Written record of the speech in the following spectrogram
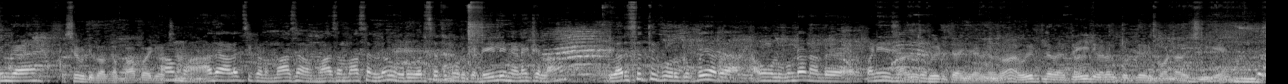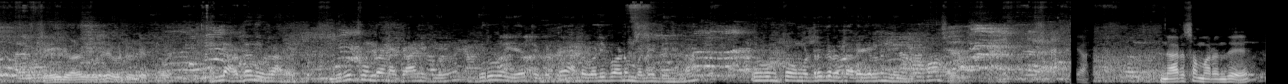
எங்கே? கஷ்டப்பட்டு பார்க்க பாப்பா வீட்டு வச்சு. ஆமாம் அதை அழைச்சிக்கணும். மாதம் மாதம் மாதம் இல்லை ஒரு வருஷத்துக்கு ஒருக்க டெய்லி நினைக்கலாம். வருஷத்துக்கு ஒருக்க போய் அதை அவங்களுக்கு உண்டான அந்த பணியை செஞ்சு வீடு தஞ்சாயிரம் வீட்டில் டெய்லி விளக்கு கொடுத்து போட்டால் வச்சுருக்கேன் டெய்லி விளக்கு கொடுத்து விட்டு விட்டே போகும். இல்லை அதான் சொல்கிறாங்க குருக்கு உண்டான காணிக்கையும் குருவை ஏற்றுக்கிட்டு அந்த வழிபாடும் பண்ணிட்டீங்கன்னா இவங்க இப்போ உங்கள்கிட்ட இருக்கிற தடைகள்லாம் நீங்கள் இந்த அரச மரம் வந்து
